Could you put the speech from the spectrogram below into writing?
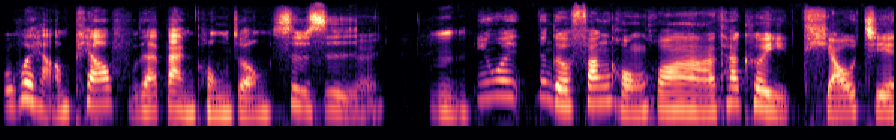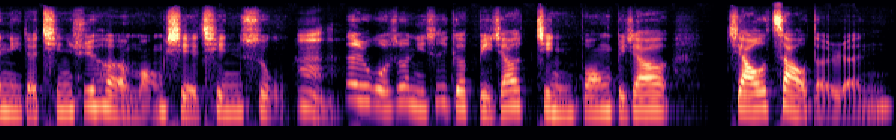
不会好像漂浮在半空中，是不是？对，嗯，因为那个番红花啊，它可以调节你的情绪荷尔蒙血清素。嗯，那如果说你是一个比较紧绷、比较焦躁的人，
